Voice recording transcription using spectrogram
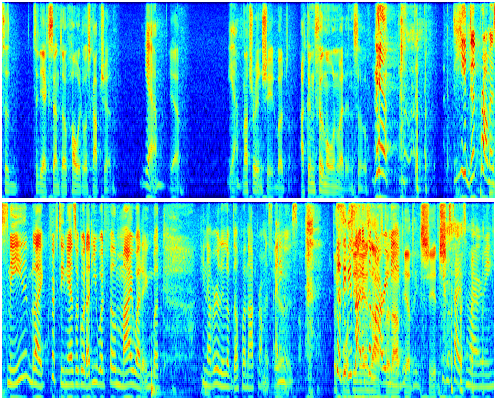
to to the extent of how it was captured. Yeah, Yeah. yeah. Not sure in shade, but I couldn't film my own wedding, so he did promise me like 15 years ago that he would film my wedding, but he never really lived up on that promise. Yeah. Anyways, But 'Cause he decided to marry me. That, yeah, things he decided to marry me.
